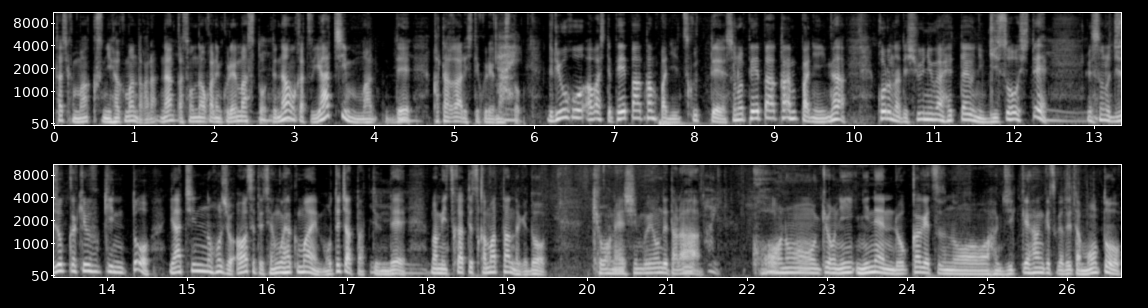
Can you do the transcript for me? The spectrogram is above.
確かマックス200万だから、はい、なんかそんなお金くれますと。で、なおかつ家賃まで肩代わりしてくれますと。で、両方合わせてペーパーカンパニー作って、そのペーパーカンパニーがコロナで収入が減ったように偽装して、でその持続化給付金と家賃の補助合わせて1500万円持てちゃったっていうんで、まあ、見つかって捕まったんだけど今日ね新聞読んでたら、はい、この今日 2, 2年6か月の実刑判決が出た元、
